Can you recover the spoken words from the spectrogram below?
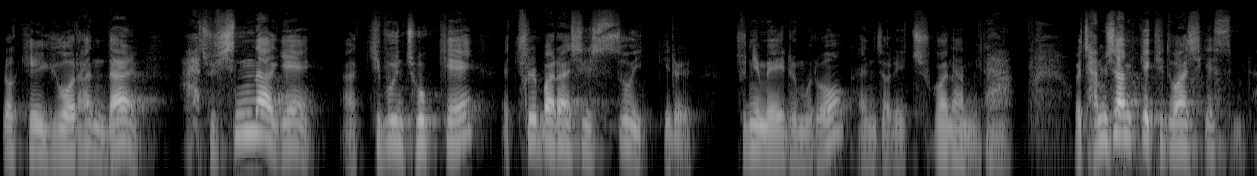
그렇게 6월 한 달 아주 신나게 아, 기분 좋게 출발하실 수 있기를 주님의 이름으로 간절히 축원합니다. 잠시 함께 기도하시겠습니다.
